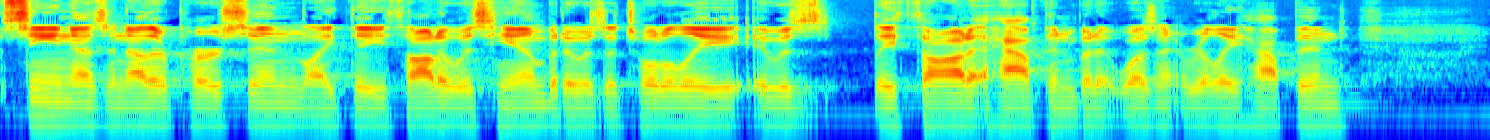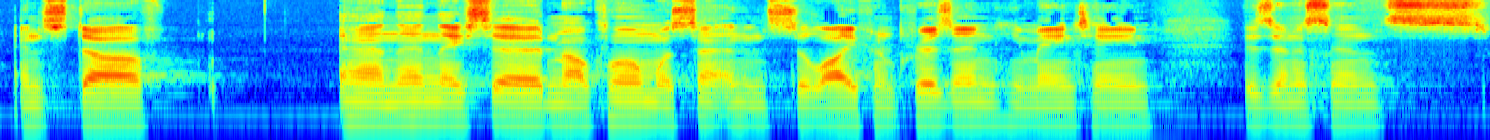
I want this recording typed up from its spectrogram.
seen as another person. Like they thought it was him, but it was a totally it was they thought it happened, but it wasn't really happened, and stuff. And then they said Malcolm was sentenced to life in prison. He maintained his innocence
